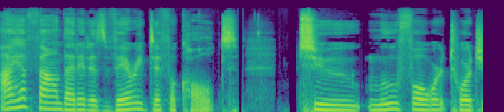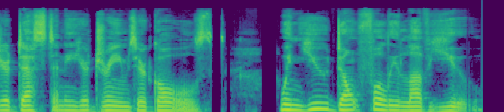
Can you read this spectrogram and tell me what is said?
I have found that it is very difficult to move forward towards your destiny, your dreams, your goals when you don't fully love you.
